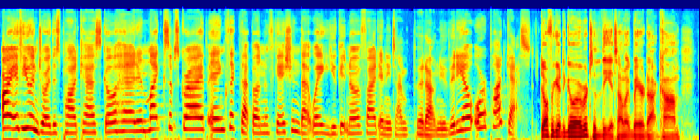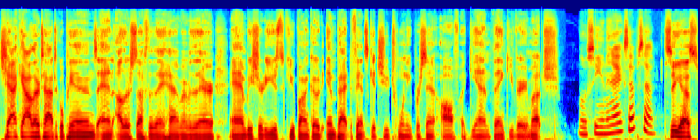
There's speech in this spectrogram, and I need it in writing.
All right, if you enjoyed this podcast, go ahead and like, subscribe, and click that bell notification. That way you get notified anytime we put out a new video or podcast. Don't forget to go over to theatomicbear.com, check out their tactical pins and other stuff that they have over there, and be sure to use the coupon code Impact Defense, gets you 20% off again. Thank you very much. We'll see you in the next episode. See you guys.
